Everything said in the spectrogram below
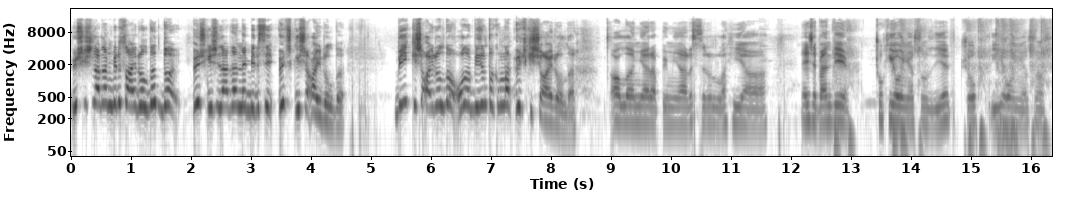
Üç kişilerden birisi ayrıldı. Dö üç kişilerden de birisi üç kişi ayrıldı. Bir kişi ayrıldı. O da bizim takımdan üç kişi ayrıldı. Allah'ım ya Rabbim ya Resulullah ya. Neyse ben diyeyim. Çok iyi oynuyorsunuz diye. Çok iyi oynuyorsunuz.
